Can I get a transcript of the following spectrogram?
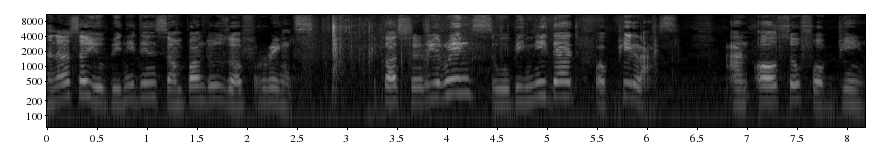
And also you'll be needing some bundles of rings because rings will be needed for pillars and also for beam.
